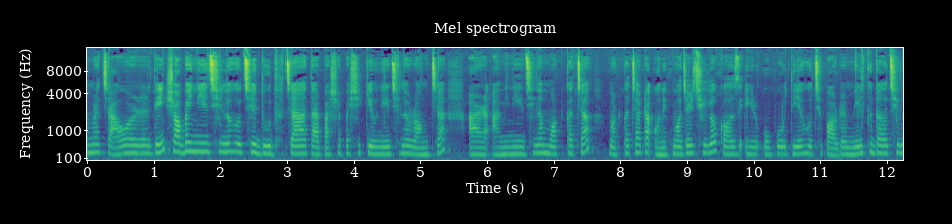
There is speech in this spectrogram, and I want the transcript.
আমরা চা অর্ডার দিই। সবাই নিয়েছিল হচ্ছে দুধ চা, তার পাশাপাশি কেউ নিয়েছিল রং চা। আর আমি নিয়েছিলাম মটকা চা। মটকা চাটা অনেক মজার ছিল কজ এর ওপর দিয়ে হচ্ছে পাউডার মিল্ক দেওয়া ছিল,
